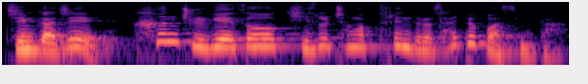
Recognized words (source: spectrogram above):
지금까지 큰 줄기에서 기술 창업 트렌드를 살펴보았습니다.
